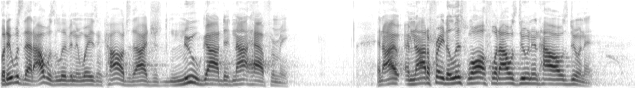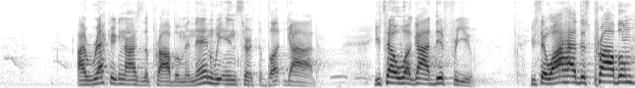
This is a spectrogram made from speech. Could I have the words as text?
but it was that I was living in ways in college that I just knew God did not have for me. And I am not afraid to list off what I was doing and how I was doing it. I recognize the problem, and then we insert the but God. You tell what God did for you. You say, Well, I had this problem.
